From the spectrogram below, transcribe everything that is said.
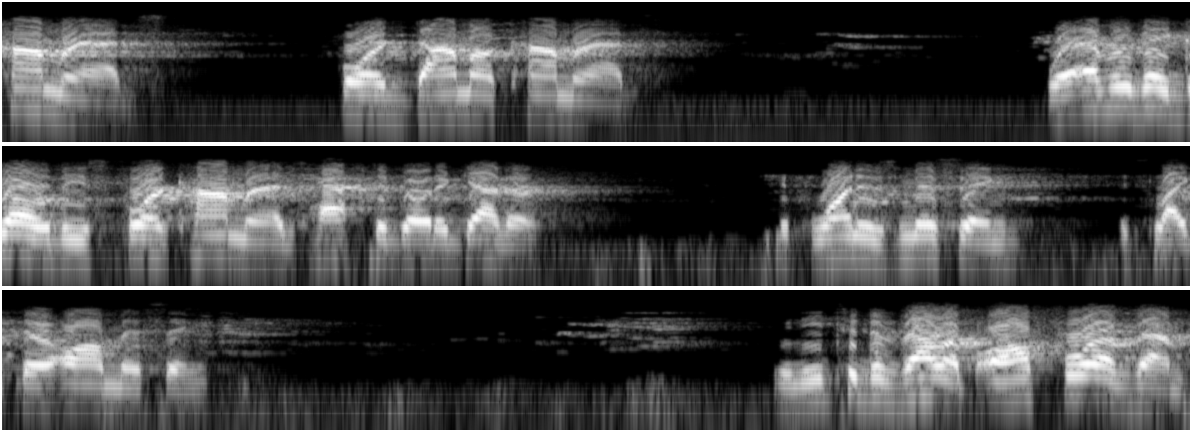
comrades, four Dhamma comrades. Wherever they go, these four comrades have to go together. If one is missing, it's like they're all missing. We need to develop all four of them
